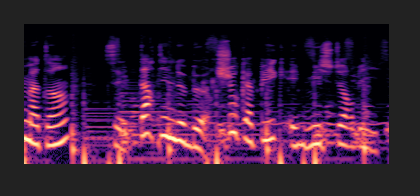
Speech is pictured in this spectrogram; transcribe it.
Matin, c'est tartine de beurre, choc à pic et Mr. B.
